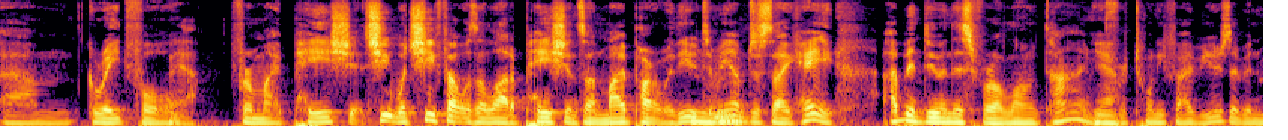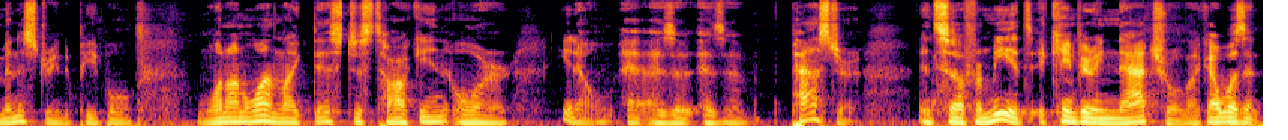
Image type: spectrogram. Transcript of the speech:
um, grateful Yeah. for my patience. She what she felt was a lot of patience on my part with you. To me, I'm just like, hey, I've been doing this for a long time. Mm-hmm. Yeah. For 25 years, I've been ministering to people one on one like this, just talking, or you know, as a as a pastor. And so for me, it, it came very natural. Like I wasn't,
